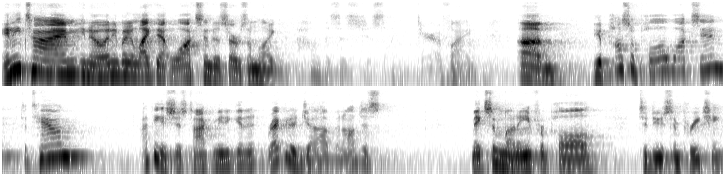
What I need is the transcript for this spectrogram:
Anytime, you know, anybody like that walks into a service, I'm like, oh, this is just like terrifying. Um, the Apostle Paul walks in to town. I think it's just time for me to get a regular job, and I'll just make some money for Paul to do some preaching.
